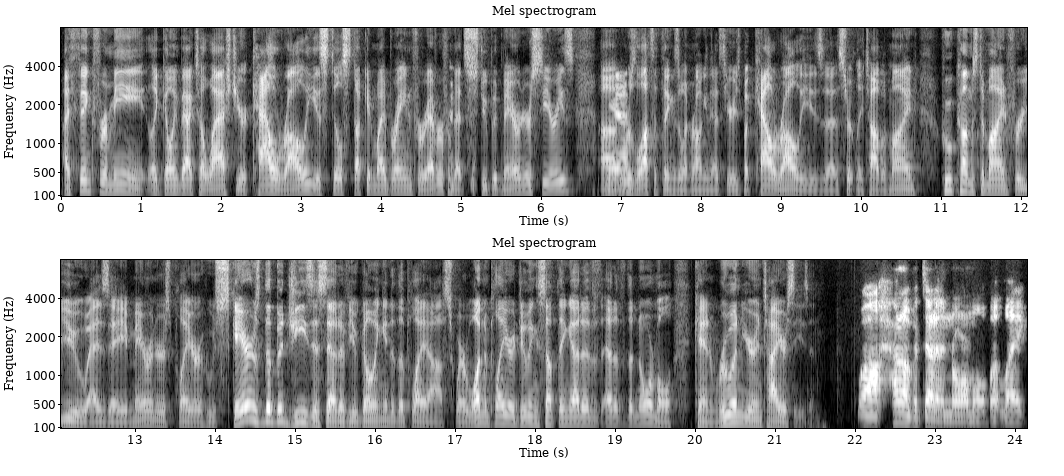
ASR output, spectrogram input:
I think for me, like going back to last year, Cal Raleigh is still stuck in my brain forever from that stupid Mariners series. Uh, yeah. There was lots of things that went wrong in that series, but Cal Raleigh is uh, certainly top of mind. Who comes to mind for you as a Mariners player who scares the bejesus out of you going into the playoffs, where one player doing something out of out of the normal can ruin your entire season? Well, I don't know if it's out of the normal, but like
